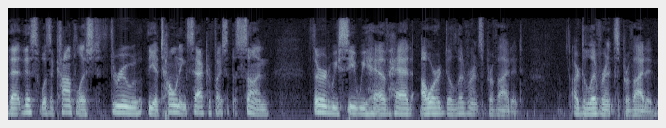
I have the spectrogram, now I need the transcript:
that this was accomplished through the atoning sacrifice of the Son. Third, we see we have had our deliverance provided. Our deliverance provided.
